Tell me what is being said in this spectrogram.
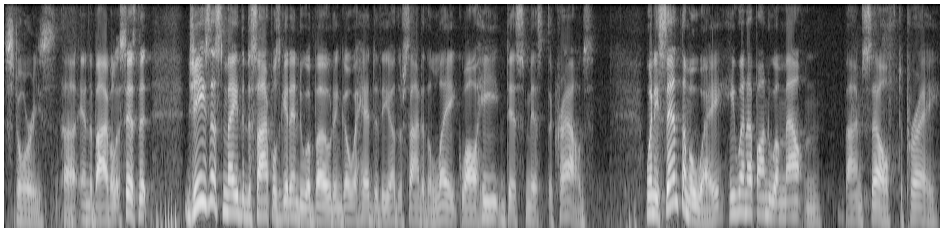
stories uh, in the Bible. It says that Jesus made the disciples get into a boat and go ahead to the other side of the lake while he dismissed the crowds. When he sent them away, he went up onto a mountain by himself to pray.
